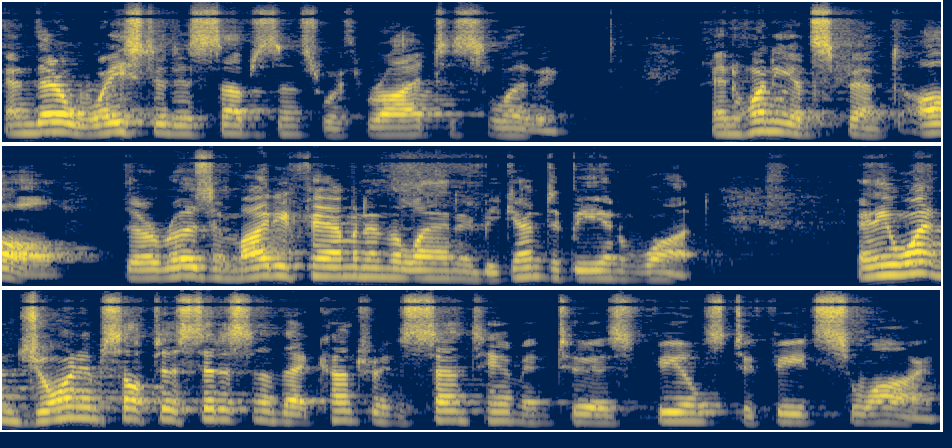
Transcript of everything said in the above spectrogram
And there wasted his substance with riotous living. And when he had spent all, there arose a mighty famine in the land and began to be in want. And he went and joined himself to a citizen of that country and sent him into his fields to feed swine,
